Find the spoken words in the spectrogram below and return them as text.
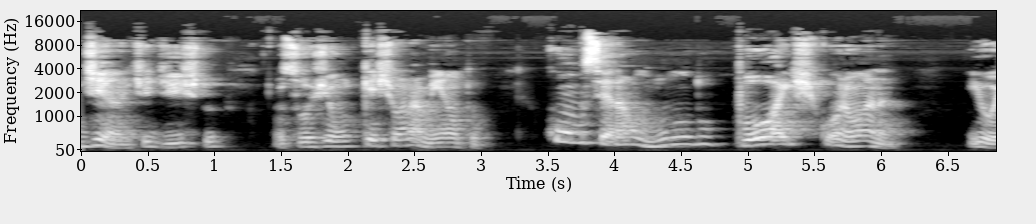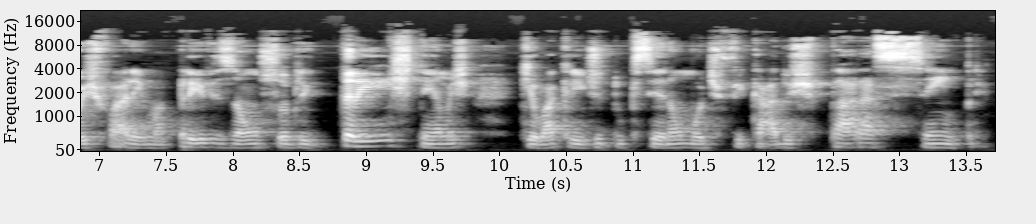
Diante disto, surgiu um questionamento: como será o mundo pós-corona? E hoje farei uma previsão sobre três temas que eu acredito que serão modificados para sempre.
